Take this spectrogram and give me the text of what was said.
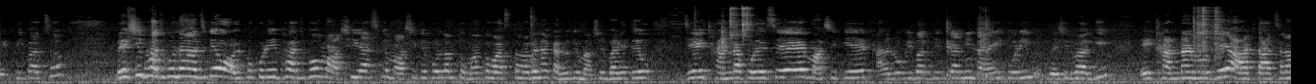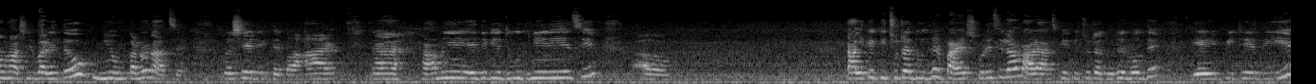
দেখতেই পাচ্ছ। বেশি ভাজবো না, আজকে অল্প করেই ভাজবো। মাসি আজকে মাসিকে বললাম তোমাকে ভাজতে হবে না কেন কি মাসির বাড়িতেও যে ঠান্ডা পড়েছে, মাসিকে রবিবার দিনটা আমি নাই করি বেশিরভাগই এই ঠান্ডার মধ্যে, আর তাছাড়াও মাসির বাড়িতেও নিয়মকানুন আছে। তো সেই দিক থেকে। আর আমি এদিকে দুধ নিয়ে নিয়েছি। কালকে কিছুটা দুধের পায়েস করেছিলাম, আর আজকে কিছুটা দুধের মধ্যে এই পিঠে দিয়ে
